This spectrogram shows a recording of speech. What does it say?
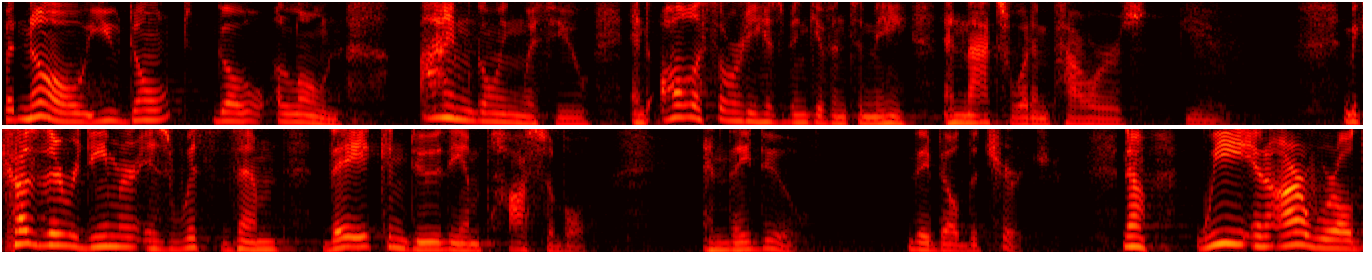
but no, you don't go alone. I'm going with you, and all authority has been given to me, and that's what empowers you. And because their Redeemer is with them, they can do the impossible. And they do. They build the church. Now, we in our world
